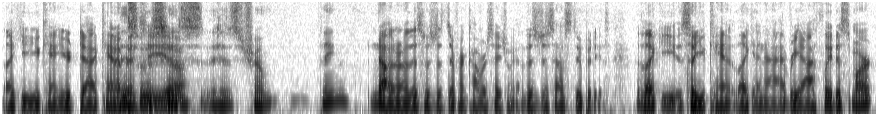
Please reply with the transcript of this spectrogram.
like you, you can't. Your dad can't have this been was CEO." his his Trump thing? No, no, no. This was just a different conversation we had. This is just how stupid he is. It's like you, so you can't like and every athlete is smart.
